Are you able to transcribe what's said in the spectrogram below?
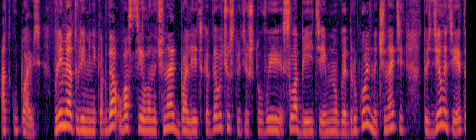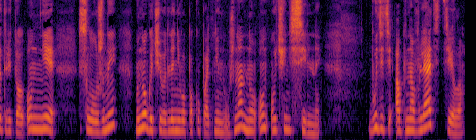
откупаюсь. Время от времени, когда у вас тело начинает болеть, когда вы чувствуете, что вы слабеете и многое другое, начинайте, то есть делайте этот ритуал. Он не сложный, много чего для него покупать не нужно, но он очень сильный. Будете обновлять тело,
